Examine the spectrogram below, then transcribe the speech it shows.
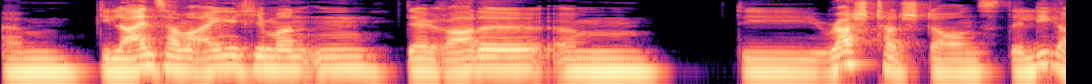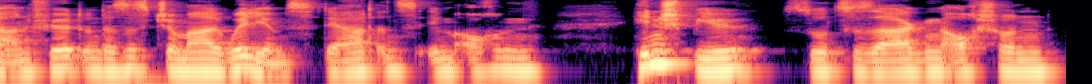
ähm, die Lions haben eigentlich jemanden, der gerade ähm, die Rush-Touchdowns der Liga anführt und das ist Jamal Williams. Der hat uns eben auch im Hinspiel sozusagen auch schon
